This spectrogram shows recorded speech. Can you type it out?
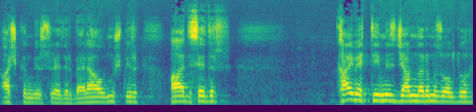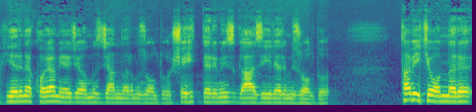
aşkın bir süredir bela olmuş bir hadisedir. Kaybettiğimiz canlarımız oldu, yerine koyamayacağımız canlarımız oldu, şehitlerimiz, gazilerimiz oldu. Tabii ki onları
